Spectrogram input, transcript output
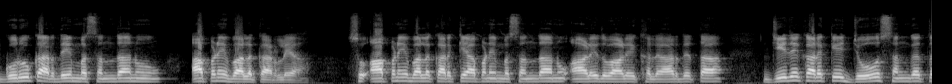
ਗੁਰੂ ਘਰ ਦੇ ਮਸੰਦਾਂ ਨੂੰ ਆਪਣੇ ਵੱਲ ਕਰ ਲਿਆ। ਸੋ ਆਪਣੇ ਵੱਲ ਕਰਕੇ ਆਪਣੇ ਮਸੰਦਾਂ ਨੂੰ ਆਲੇ ਦੁਆਲੇ ਖਿਲਾਰ ਦਿੱਤਾ, ਜਿਹਦੇ ਕਰਕੇ ਜੋ ਸੰਗਤ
